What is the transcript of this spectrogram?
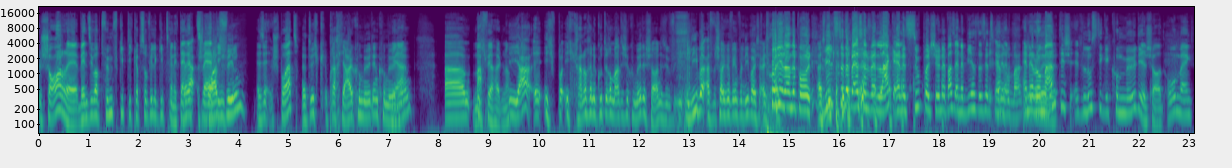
Genre, wenn es überhaupt 5 gibt. Ich glaube, so viele gibt's gar nicht. Deine Naja, zwei. Sportfilm, Also Sport, natürlich Brachialkomödien, Komödien. Ähm, Mafia halt, ne? ich, ja, äh, ich, ich kann auch eine gute romantische Komödie schauen. Ich- Lieber, also schaue ich auf jeden Fall lieber als, als, Put it on the pole. Willst du dabei sein, wenn Luck eine super schöne, was, eine, wie hast du das jetzt Eine genannt? romantische Eine Komödie. romantisch lustige Komödie schaut. Oh mein Die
